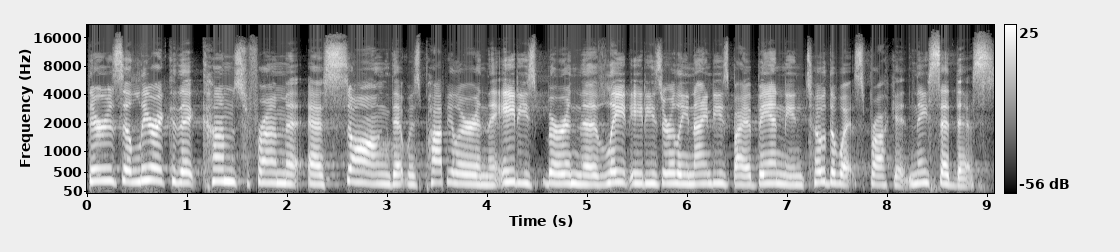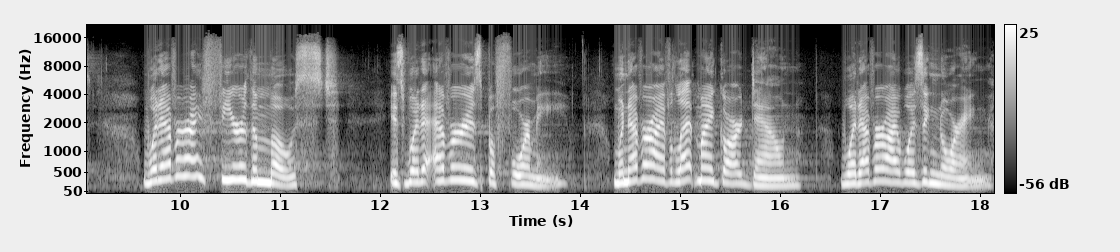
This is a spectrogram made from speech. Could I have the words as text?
There is a lyric that comes from a song that was popular in the 80s or in the late 80s, early 90s by a band named Toad the Wet Sprocket. And they said this Whatever I fear the most is whatever is before me. Whenever I've let my guard down, whatever I was ignoring,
